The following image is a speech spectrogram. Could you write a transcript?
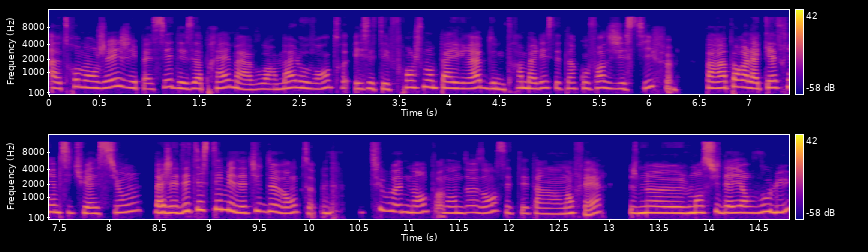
à trop manger, j'ai passé des après-midi à avoir mal au ventre et c'était franchement pas agréable de me trimballer cet inconfort digestif. Par rapport à la quatrième situation, bah, j'ai détesté mes études de vente. Tout bonnement, pendant deux ans, c'était un enfer. Je m'en suis d'ailleurs voulu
